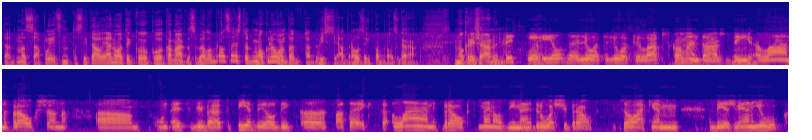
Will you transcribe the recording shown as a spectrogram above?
Tāda maza aplīce, nu, tas Itālijā notika, ko, kamēr tas velobraucējs tur nokļuva, un tad, tad viss jādraudzīgi pabrauc garām. No Krišāna. Tas Ilzē ļoti, ļoti labs komentārs bija mm. Lēna braukšana. Uh, un es gribētu piebildi uh, pateikt, ka lēni braukt nenozīmē droši braukt. Cilvēkiem bieži vien jūg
